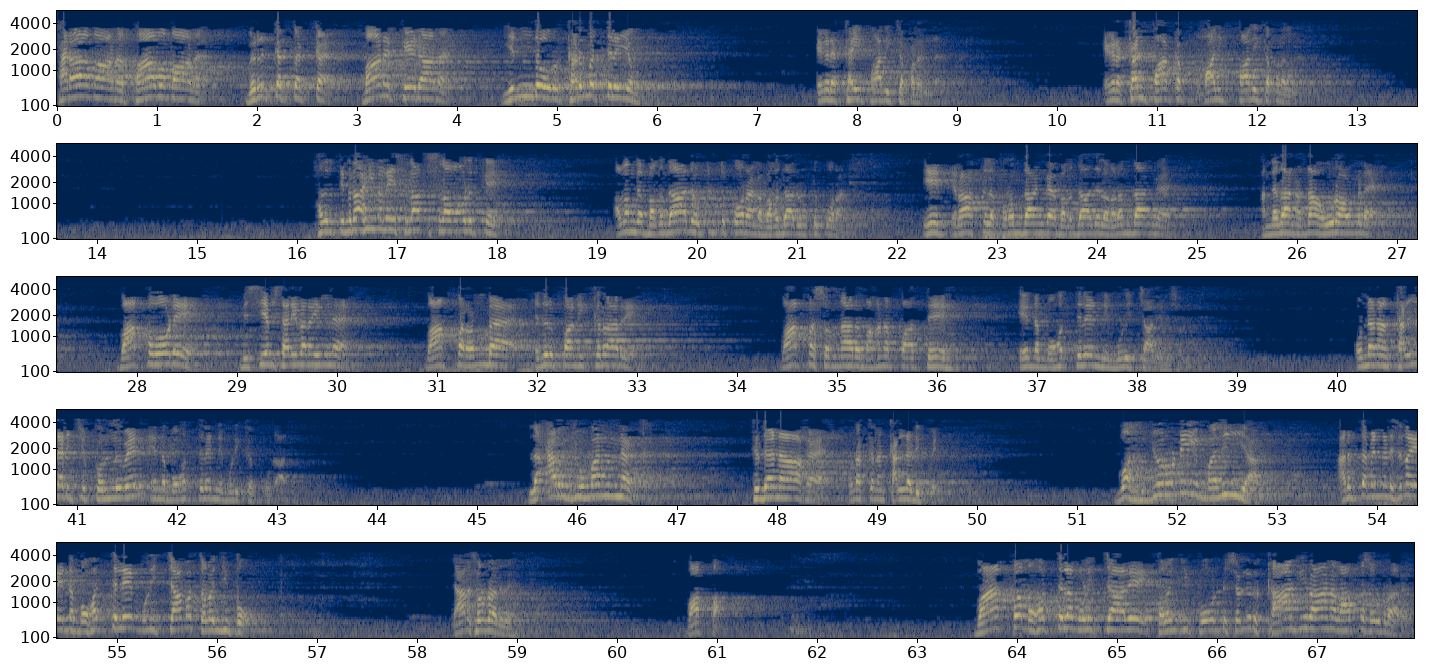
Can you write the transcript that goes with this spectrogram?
ஹராமான பாவமான வெறுக்கத்தக்க மானக்கேடான எந்த ஒரு கர்மத்திலையும் எங்கட கை பாதிக்கப்படல. எங்கட கண் பார்க்க பாதிக்கப்படல. அதற்கு இப்ராஹிம் அலே சுலாத்து அவங்களுக்கு அவங்க பகதாத விட்டுட்டு போறாங்க பகதாத் விட்டு போறாங்க. ஏன் ஈராக்ல பிறந்தாங்க பகதாதுல வளர்ந்தாங்க? அங்கதான் அதான் ஊர் அவங்கள. வாப்பவோட விஷயம் சரிவர இல்ல. வாப்ப ரொம்ப எதிர்ப்பா நிக்கிறாரு. வாப்ப சொன்னாரு மகனை பார்த்து என் முகத்திலே நீ முடிச்சாது சொல்லு உன்னை நான் கல்லடிச்சு கொள்ளுவேன் என் முகத்திலே நீ முடிக்க கூடாது திடனாக உனக்கு நான் கல்லடிப்பேன். மலியா அர்த்தம் என்ன என் முகத்திலே முழிச்சாம தொலைஞ்சிப்போம் யார சொல்றாரு வாப்பா வாப்ப முகத்துல முழிச்சாலே தொலைஞ்சி போன்னு சொல்லி ஒரு காகிரான வாப்ப சொல்றாரு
